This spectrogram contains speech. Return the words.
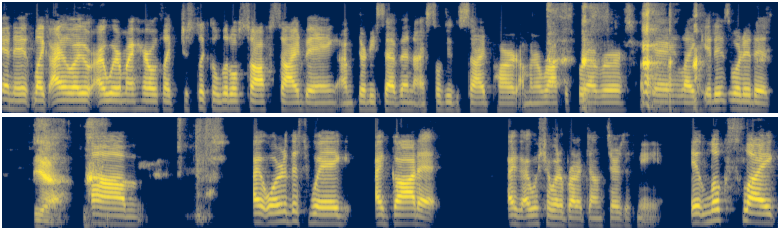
And it like I I wear my hair with like just like a little soft side bang. I'm 37. I still do the side part. I'm gonna rock it forever. okay, like it is what it is. Yeah. um, I ordered this wig. I got it. I, I wish I would have brought it downstairs with me. It looks like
